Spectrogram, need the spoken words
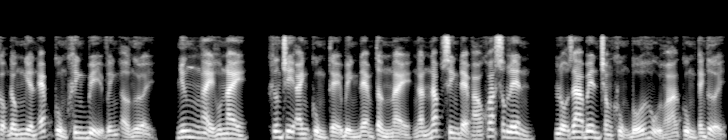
cộng đồng nghiền ép cùng khinh bị vĩnh ở người. Nhưng ngày hôm nay, khương chi anh cùng tề bình đem tầng này ngắn nắp xinh đẹp áo khoác xốc lên, lộ ra bên trong khủng bố hủ hóa cùng tánh tưởi.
